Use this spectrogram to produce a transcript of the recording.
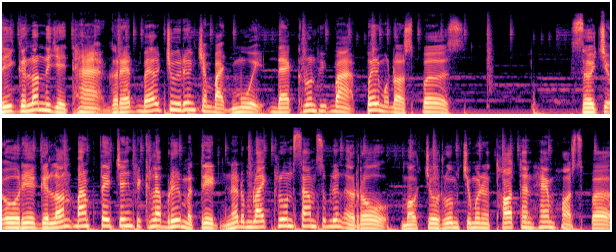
Reguilon និយាយថា Gareth Bale ជួយរឿងចាំបាច់មួយ ដែលខ្លួនពិបាកពេលមកដល់ Spurs Sergio Reguilon បានផ្ទេរចេញពីក្លឹប Real Madrid នៅតម្លៃខ្លួន30លានអឺរ៉ូមកចូលរួមជាមួយនឹង Tottenham Hotspur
